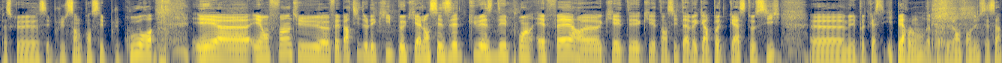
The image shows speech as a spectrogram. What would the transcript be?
parce que c'est plus simple quand c'est plus court. Et, euh, et enfin, tu euh, fais partie de l'équipe qui a lancé zqsd.fr, qui a été, qui est un site avec un podcast aussi, mais les podcasts hyper longs, d'après ce que j'ai entendu, c'est ça?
